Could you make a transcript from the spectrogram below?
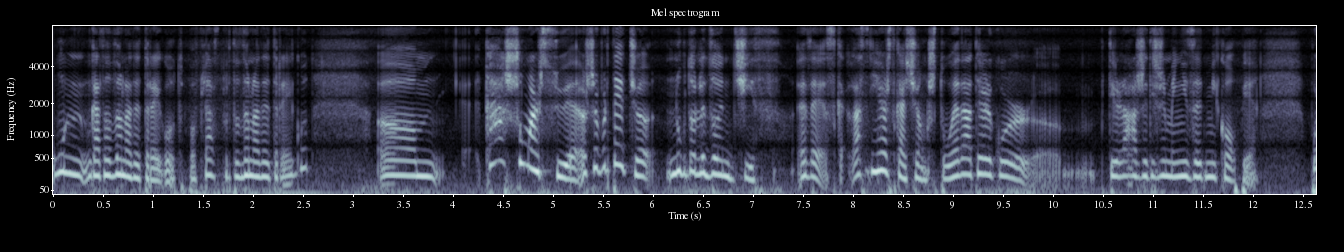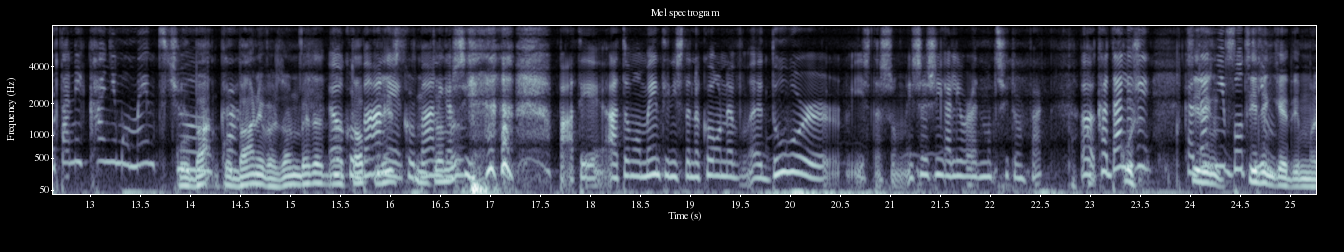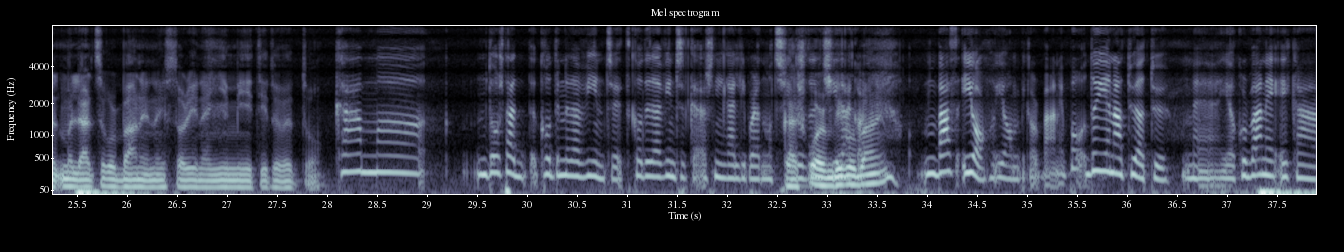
un nga të dhënat e tregut po flas për të dhënat e tregut um, ka shumë arsye është e vërtetë që nuk do lexojnë të gjithë edhe asnjëherë s'ka qenë kështu edhe atëherë kur tirazhet ishin me 20000 kopje Por tani ka një moment që Kurba, ka... Kurbani vazhdon të mbetet në top kurbani, list. Kurbani ka shi. Pati atë momentin ishte në kohën e duhur, ishte shumë. Ishte një nga librat më të shitur në fakt. Po, po, ka dalë edhe ka dalë një botim. Cilin gjete më, më lart se Kurbani në historinë e 1000 titujve të tu? Kam ndoshta Kodin e Da Vinçit. Kodi Da Vinçit është një nga librat më të shitur të gjitha. Ka shkuar mbi Kurbanin? Mbas, jo, jo mbi Kurbanin. Po do jenë aty aty me jo Kurbani e ka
